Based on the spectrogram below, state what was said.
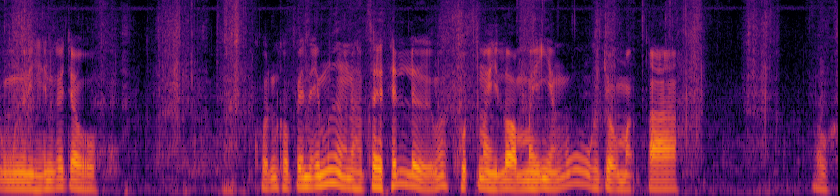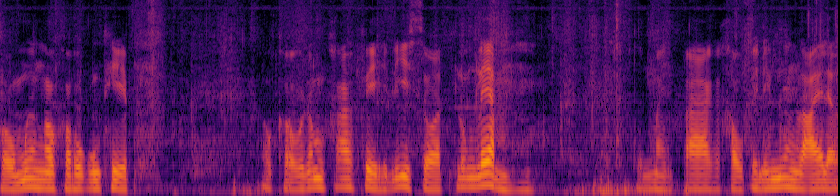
ทุกมือนี่เห็นก็เจ้าขนเขาไปในเมืองนะครับ ใส่เทนเลอร์มาขุดใหม่หลอมใหม่อย่างโอ้เขาเจ้าหมักปลาเอาเขาเมืองเอาเขากรุงเทพเอาเขาน้ำคาเฟ่รีสอร์ทโรงแรมต้นใหม่ปลากับเขาไปในเมืองหลายแล้ว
